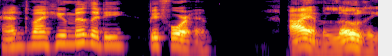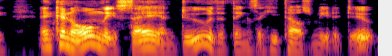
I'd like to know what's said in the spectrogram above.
and my humility before him. I am lowly and can only say and do the things that he tells me to do.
